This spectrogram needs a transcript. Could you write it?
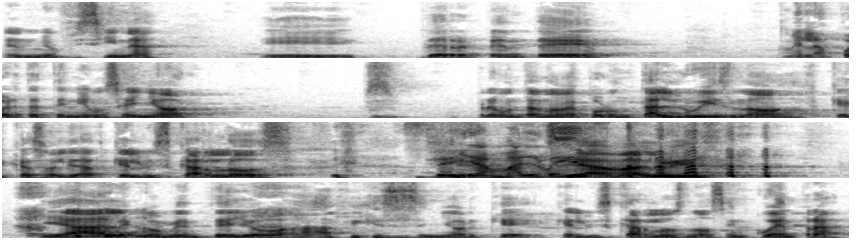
en mi oficina y de repente en la puerta tenía un señor preguntándome por un tal Luis, ¿no? Qué casualidad que Luis Carlos se llama Luis. Se llama Luis. Y ya le comenté yo, ah, fíjese señor que, que, Luis Carlos no se encuentra,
